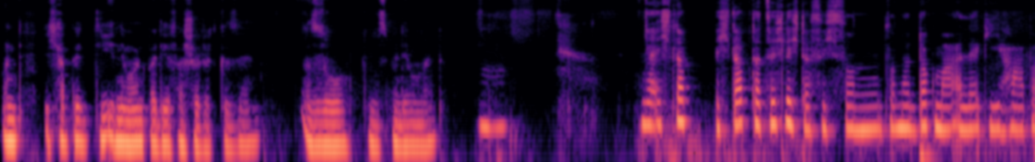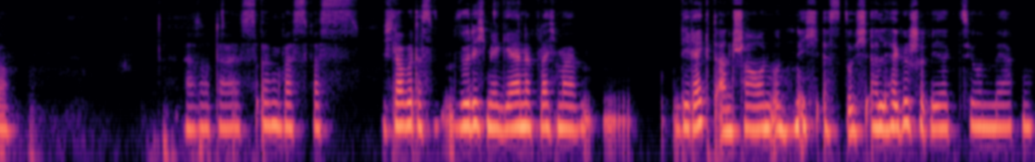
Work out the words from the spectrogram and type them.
Und ich habe die in dem Moment bei dir verschüttet gesehen. Also so ging es mir in dem Moment. Ja, ich glaube ich glaub tatsächlich, dass ich so, ein, so eine Dogma-Allergie habe. Also da ist irgendwas, was, ich glaube, das würde ich mir gerne vielleicht mal direkt anschauen und nicht erst durch allergische Reaktionen merken.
